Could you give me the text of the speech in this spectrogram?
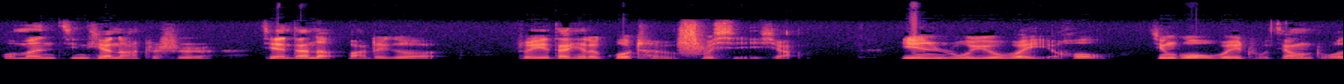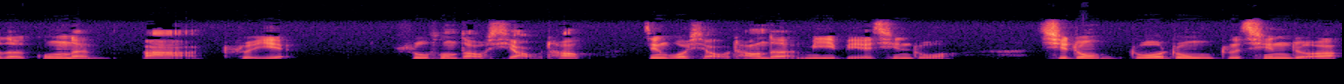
我们今天呢，只是简单的把这个。水液代谢的过程复习一下，引入于胃以后，经过胃主降浊的功能，把水液输送到小肠，经过小肠的泌别清浊，其中浊中之清者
